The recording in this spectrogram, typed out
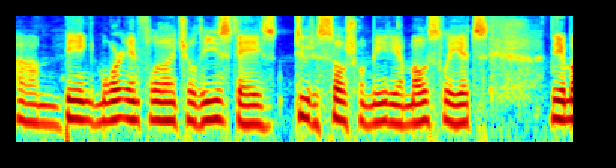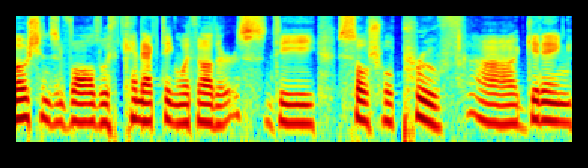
um, being more influential these days due to social media, mostly it's the emotions involved with connecting with others, the social proof, uh, getting,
